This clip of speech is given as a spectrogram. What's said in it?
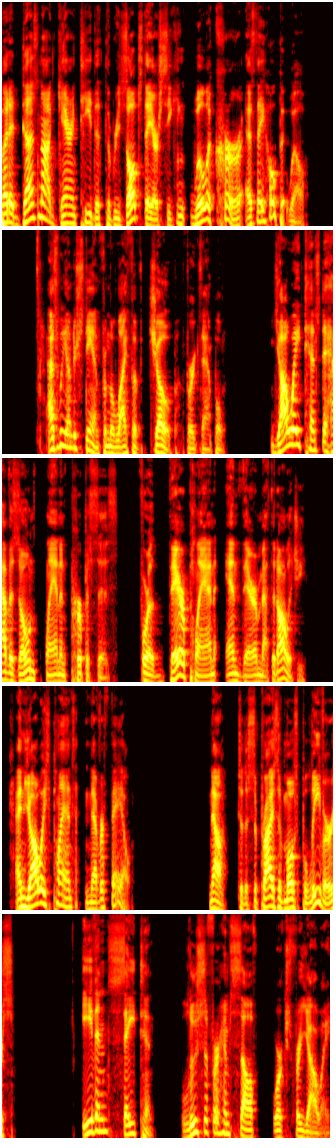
but it does not guarantee that the results they are seeking will occur as they hope it will. As we understand from the life of Job, for example, Yahweh tends to have his own plan and purposes for their plan and their methodology. And Yahweh's plans never fail. Now, to the surprise of most believers, even Satan, Lucifer himself, works for Yahweh.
